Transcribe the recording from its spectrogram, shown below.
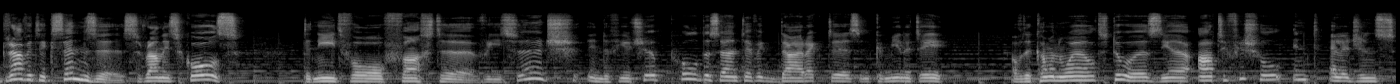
gravitic sensors ran its course, the need for faster research in the future pulled the scientific directors and community of the Commonwealth towards the artificial intelligence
